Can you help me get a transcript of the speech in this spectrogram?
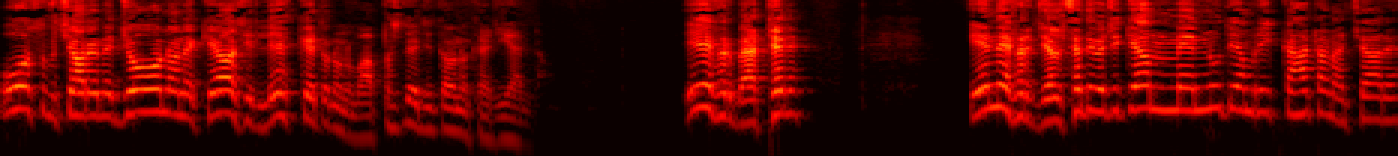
ਉਸ ਵਿਚਾਰੇ ਨੇ ਜੋ ਉਹਨਾਂ ਨੇ ਕਿਹਾ ਸੀ ਲਿਖ ਕੇ ਤੇ ਉਹਨਾਂ ਨੂੰ ਵਾਪਸ ਦੇ ਦਿੱਤਾ, ਉਹਨੇ ਕਿਹਾ ਜੀ ਹੱਲ। ਇਹ ਫਿਰ ਬੈਠੇ ਨੇ। ਇਹਨੇ ਫਿਰ ਜਲਸੇ ਦੇ ਵਿੱਚ ਕਿਹਾ, ਮੈਨੂੰ ਤੇ ਅਮਰੀਕਾ ਹਟਾਣਾ ਚਾਹ ਰਿਹਾ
